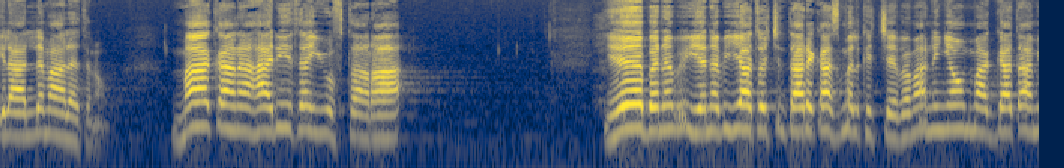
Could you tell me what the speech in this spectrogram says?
ይላል ማለት ነው። ማ ካነ ሀዲተን ዩፍተራ? ይሄ የነቢያቶችን ታሪክ አስመልክቼ በማንኛውም አጋጣሚ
